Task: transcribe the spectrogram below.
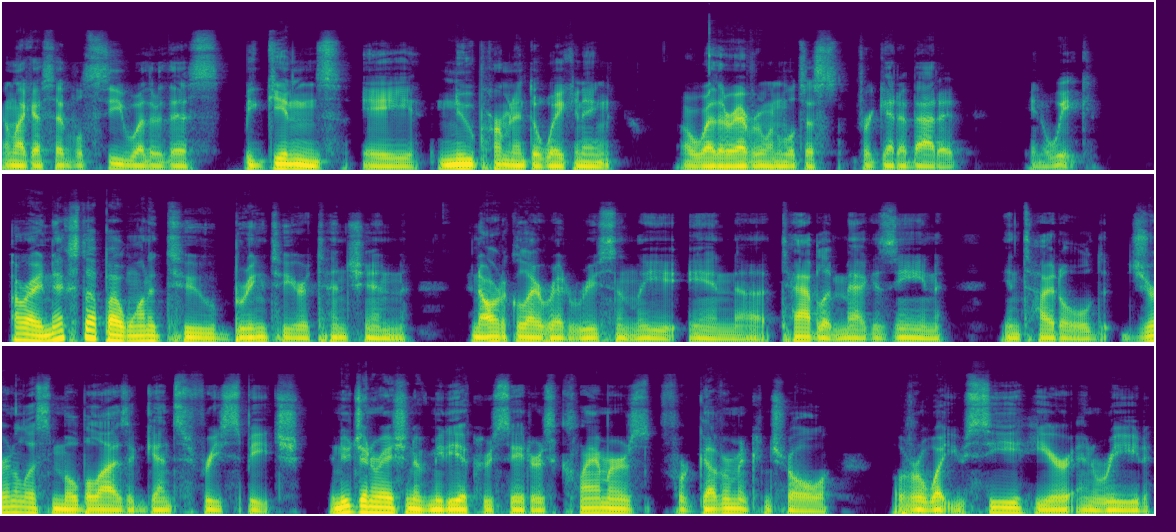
And like I said, we'll see whether this begins a new permanent awakening or whether everyone will just forget about it in a week. All right, next up, I wanted to bring to your attention an article I read recently in uh, Tablet Magazine entitled Journalists Mobilize Against Free Speech. A new generation of media crusaders clamors for government control over what you see, hear, and read,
